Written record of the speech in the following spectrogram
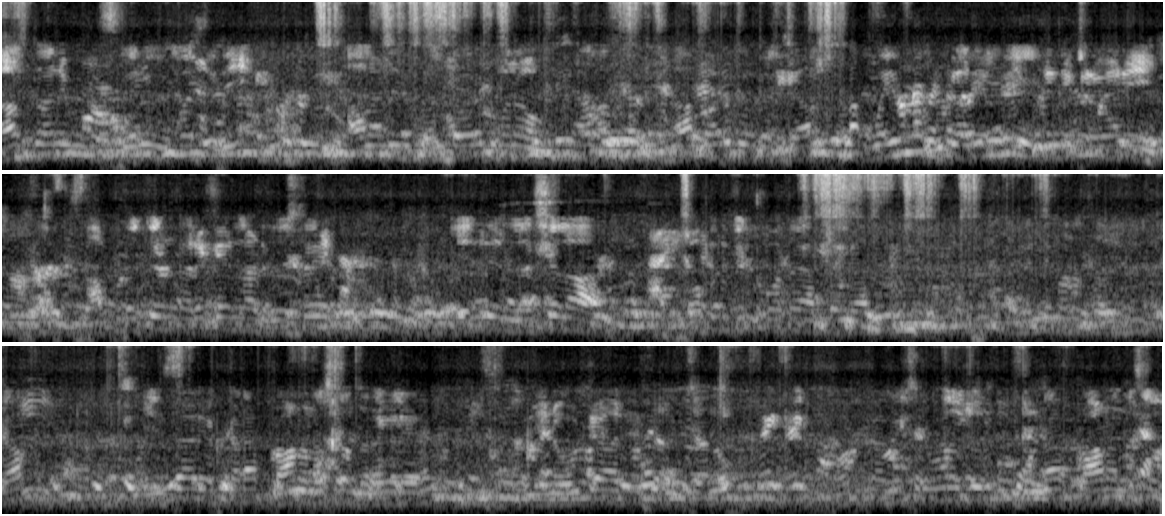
రాష్ట్రానికి ఒక పేరు విపత్తిది అలాంటి కొంతవరకు మనం కాపాడుకోగలిగాం. కానీ అప్పుడు వచ్చిన హరికేన్ లాంటి చూస్తే ఎన్ని లక్షల కొబ్బరి చెట్టు పోతాయి అర్థం కాదు. అవన్నీ మనం చదివించాం ఈసారి ఎక్కడ ప్రాణ నష్టం జరగలేదు నేను ఒకటే ఆదేశాలు ఇచ్చాను. ఒక్క విషయంలో పోకుండా ప్రాణ నష్టం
